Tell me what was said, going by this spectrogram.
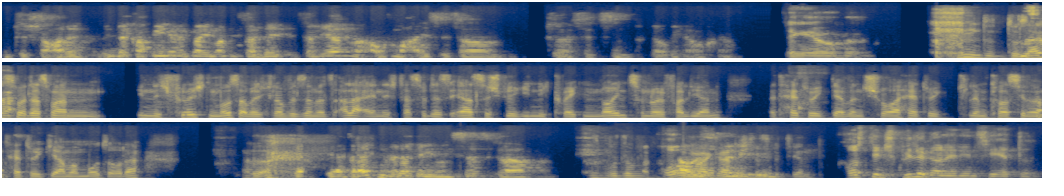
Und das ist schade. In der Kabine wird man jemanden verli verlieren, auf dem Eis ist er zu ersetzen, glaube ich auch. Ja. Denke ich auch. Ja. Du, du sagst zwar, dass man ihn nicht fürchten muss, aber ich glaube, wir sind uns alle einig, dass wir das erste Spiel gegen die Kraken 9 zu 0 verlieren. Mit Hedrick, Devin Shore, Hedrick, Klim Kostin und Hedrick Yamamoto, oder? Also. Ja, ja, gegen uns, das ist klar. Das brauchen wir gar nicht diskutieren. Kostin spiele gar nicht in Seattle.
